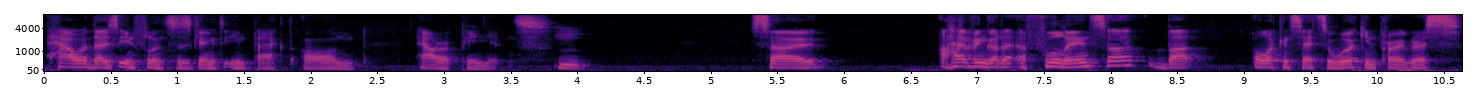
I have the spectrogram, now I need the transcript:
how are those influences going to impact on our opinions? Mm. So I haven't got a, a, full answer, but all I can say it's a work in progress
